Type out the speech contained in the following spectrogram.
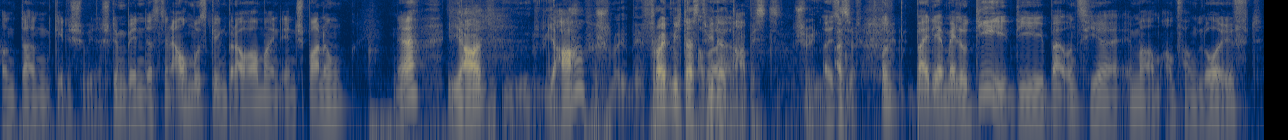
und dann geht es schon wieder. Stimmbänder das sind auch Muskeln, braucht auch mal eine Entspannung. Ne? Ja, ja, freut mich, dass Aber du wieder da bist. Schön. Also, gut. Und bei der Melodie, die bei uns hier immer am Anfang läuft,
